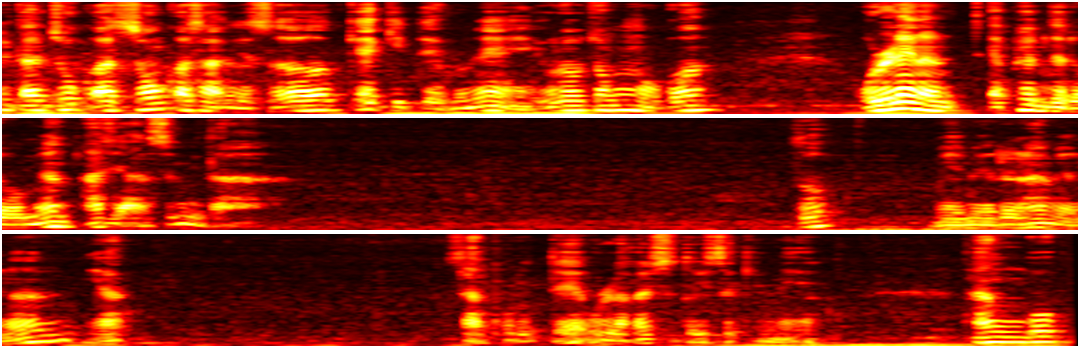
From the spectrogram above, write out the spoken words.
일단 종가, 종가상에서 깼기 때문에 이런 종목은 원래는 FM 들어오면 하지 않습니다. 또 매매를 하면은 약 4%대 올라갈 수도 있었겠네요. 한국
